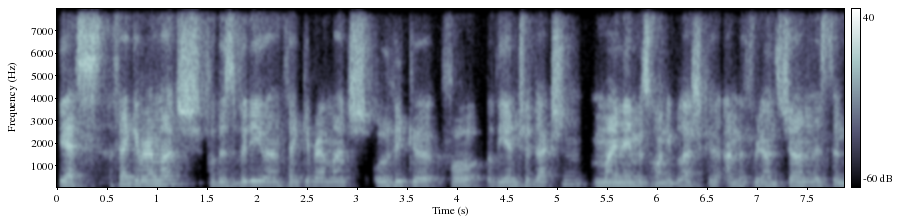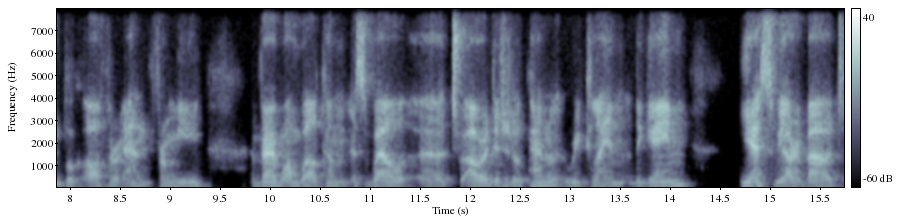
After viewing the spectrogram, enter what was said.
Yes, thank you very much for this video and thank you very much Ulrike for the introduction. My name is Ronny Blaschke. I'm a freelance journalist and book author and from me a very warm welcome as well uh, to our digital panel Reclaim the Game. Yes, we are about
